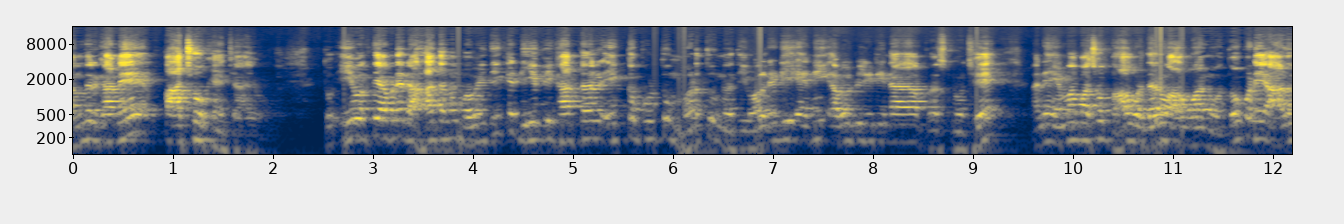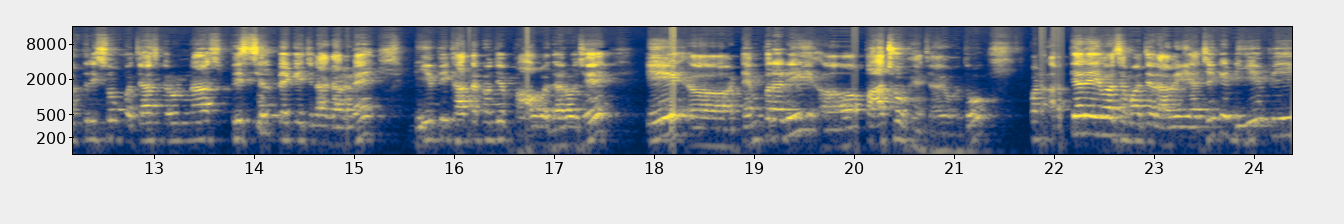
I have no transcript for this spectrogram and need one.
અંદરખાને પાછો ખેંચાયો. તો એ વખતે આપણે રાહત અનુભવી હતી કે ડીએપી ખાતર એક તો પૂરતું મળતું નથી. ઓલરેડી એની અવેબિલિટીના પ્રશ્નો છે અને એમાં પાછો ભાવ વધારો આવવાનો હતો. પણ એ આડત્રીસો પચાસ કરોડના સ્પેશિયલ પેકેજના કારણે ડીએપી ખાતરનો જે ભાવ વધારો છે, એ ટેમ્પરરી પાછો ખેંચાયો હતો. પણ અત્યારે એવા સમાચાર આવી રહ્યા છે કે ડીએપી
